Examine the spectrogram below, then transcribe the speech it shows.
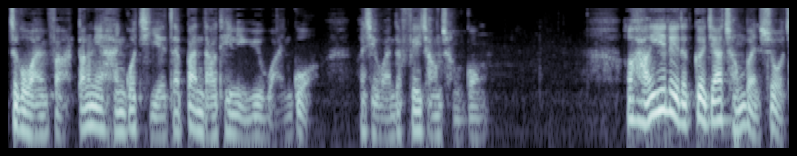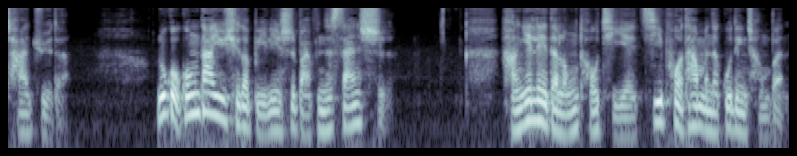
这个玩法当年韩国企业在半导体领域玩过，而且玩得非常成功。而行业内的各家成本是有差距的。如果供大于求的比例是百分之三十，行业内的龙头企业击破他们的固定成本，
